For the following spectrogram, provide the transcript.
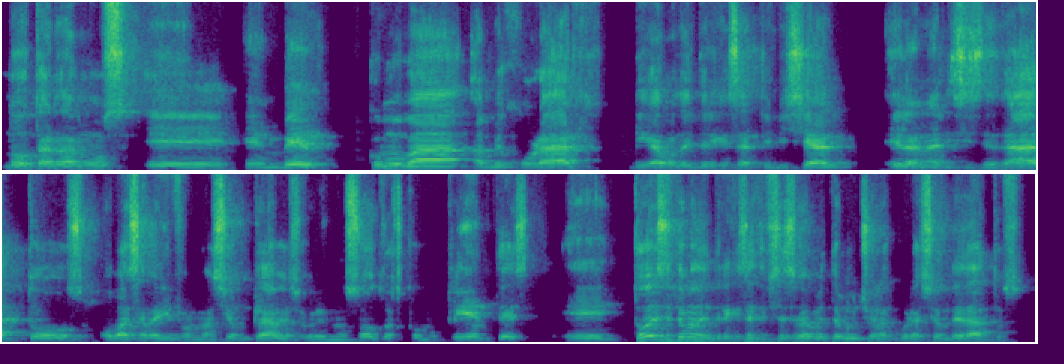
no tardamos eh, en ver cómo va a mejorar, digamos, la inteligencia artificial el análisis de datos o vas a ver información clave sobre nosotros como clientes. Eh, todo ese tema de inteligencia artificial se va a meter mucho en la curación de datos.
